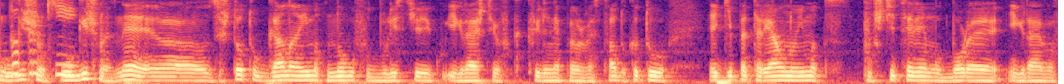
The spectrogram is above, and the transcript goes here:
логично, Въпреки... логично е. Не, а, защото Гана имат много футболисти, играещи в какви ли не първенства, докато Египет реално имат почти целият му отбор е, играе в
